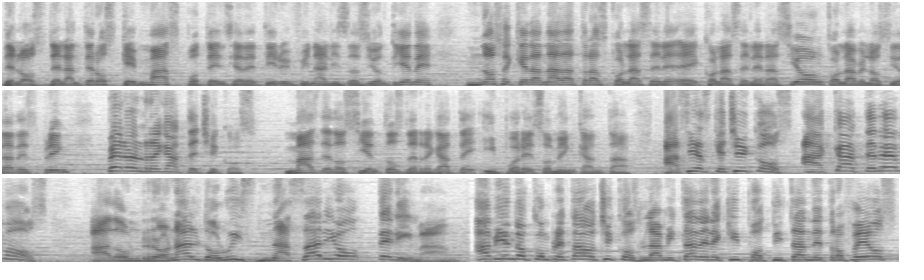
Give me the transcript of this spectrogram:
de los delanteros que más potencia de tiro y finalización tiene. No se queda nada atrás con la, eh, con la aceleración, con la velocidad de sprint. Pero el regate, chicos. Más de 200 de regate y por eso me encanta. Así es que, chicos, acá tenemos a don Ronaldo Luis Nazario de Lima. Habiendo completado, chicos, la mitad del equipo Titán de Trofeos,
